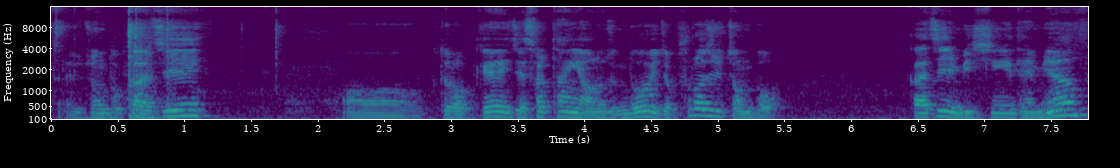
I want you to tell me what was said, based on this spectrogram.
자, 이 정도까지 어, 부드럽게 이제 설탕이 어느 정도 이제 풀어질 정도까지 믹싱이 되면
